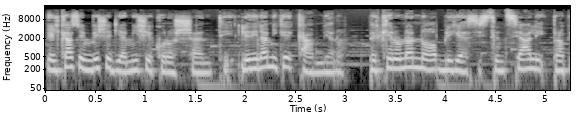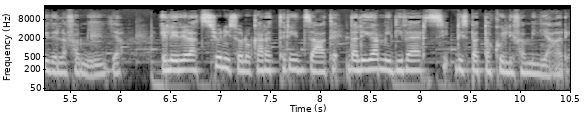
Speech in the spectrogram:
Nel caso invece di amici e conoscenti, le dinamiche cambiano perché non hanno obblighi assistenziali propri della famiglia e le relazioni sono caratterizzate da legami diversi rispetto a quelli familiari.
